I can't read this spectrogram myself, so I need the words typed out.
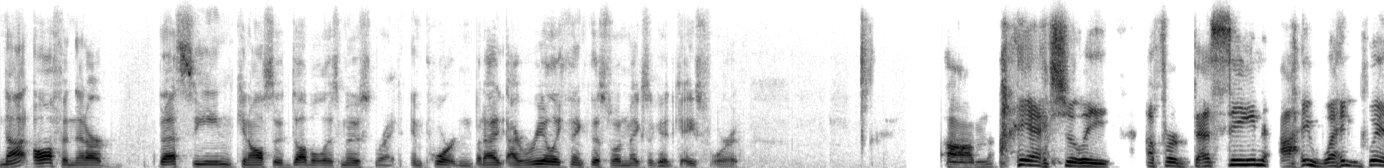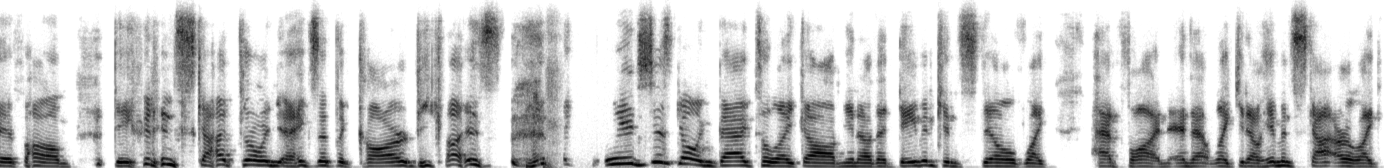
not often that our best scene can also double as most right. important, but I, I really think this one makes a good case for it. Um, I actually uh, for best scene, I went with um David and Scott throwing eggs at the car because it's just going back to like um you know that David can still like have fun and that like you know him and Scott are like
